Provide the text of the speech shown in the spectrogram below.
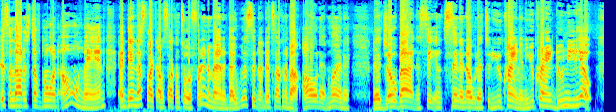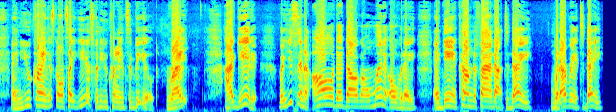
It's a lot of stuff going on, man. And then that's like I was talking to a friend of mine today. We are sitting up there talking about all that money that Joe Biden is sitting, sending over there to the Ukraine. And the Ukraine do need help. And the Ukraine, it's going to take years for the Ukraine to build, right? I get it. But he's sending all that doggone money over there. And then come to find out today, what I read today,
